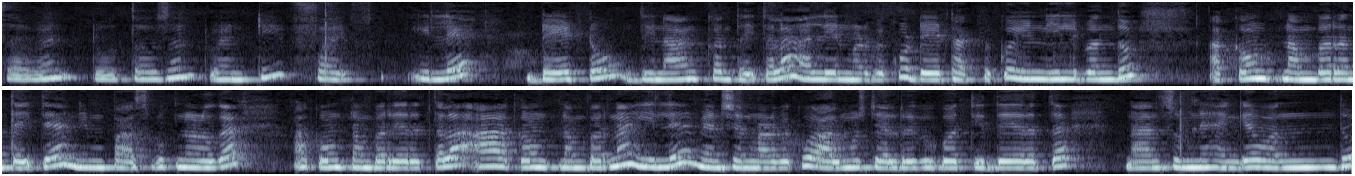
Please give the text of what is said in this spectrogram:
seven two thousand twenty five ಇಲ್ಲೇ ಡೇಟು ದಿನಾಂಕ ಅಂತ ಐತಲ್ಲ, ಅಲ್ಲಿ ಏನು ಮಾಡಬೇಕು? ಡೇಟ್ ಹಾಕಬೇಕು. ಇನ್ನು ಇಲ್ಲಿ ಬಂದು ಅಕೌಂಟ್ ನಂಬರ್ ಅಂತ ಐತೆ. ನಿಮ್ಮ ಪಾಸ್ಬುಕ್ನೊಳಗೆ ಅಕೌಂಟ್ ನಂಬರ್ ಇರುತ್ತಲ್ಲ, ಆ ಅಕೌಂಟ್ ನಂಬರ್ನ ಇಲ್ಲೇ ಮೆನ್ಷನ್ ಮಾಡಬೇಕು. ಆಲ್ಮೋಸ್ಟ್ ಎಲ್ರಿಗೂ ಗೊತ್ತಿದ್ದೇ ಇರುತ್ತೆ. ನಾನು ಸುಮ್ಮನೆ ಹಾಗೆ ಒಂದು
